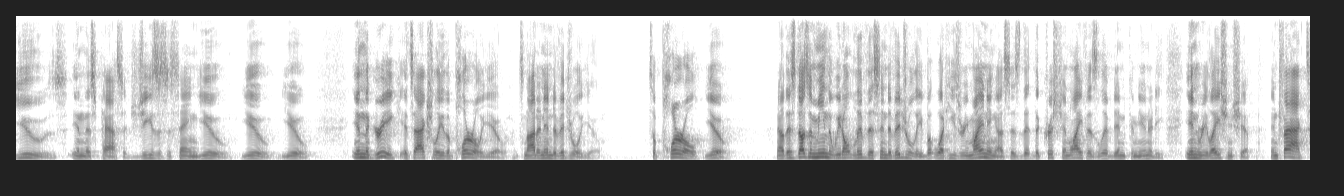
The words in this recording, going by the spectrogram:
yous in this passage. Jesus is saying you, you, you. In the Greek, it's actually the plural you, it's not an individual you. It's a plural you. Now, this doesn't mean that we don't live this individually, but what he's reminding us is that the Christian life is lived in community, in relationship. In fact,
